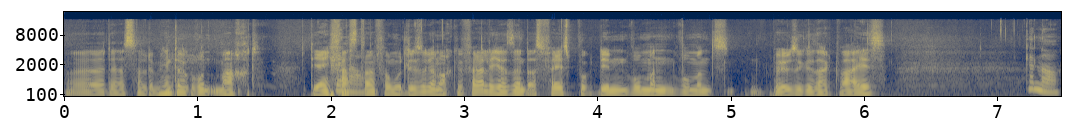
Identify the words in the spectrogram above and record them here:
äh, der es halt im Hintergrund macht, die eigentlich genau. fast dann vermutlich sogar noch gefährlicher sind als Facebook, den, wo man, wo man es böse gesagt weiß. Genau.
